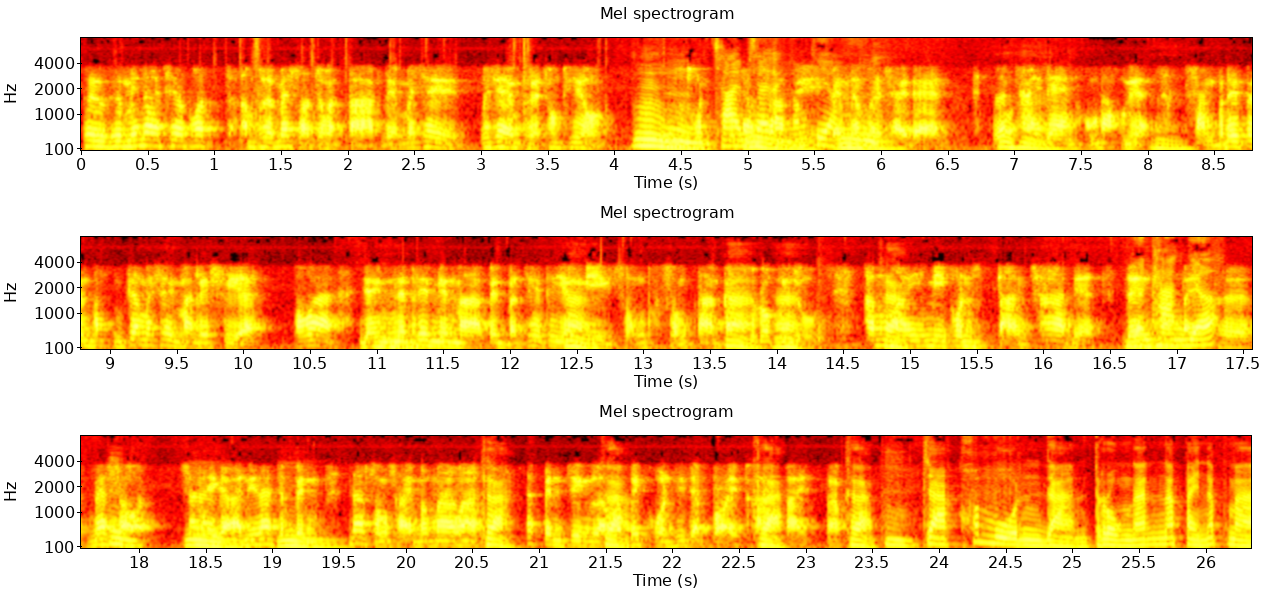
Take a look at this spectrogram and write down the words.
คือคือไม่น่าเชื่อเพราะอำเภอแม่สอดจังหวัดตากเนี่ยไม่ใช่ไม่ใช่อำเภอท่องเที่ยวอืมอืมใช่ไม่ใช่แหล่งท่องเที่ยวเป็นอำเภอชายแดน และโอ้โหชายแดนของเราเนี่ยอืมฝั่งประเทศเป็นก็ไม่ใช่มาเลเซีย เพราะว่ายังในประเทศเมียนมาเป็นประเทศที่ยังอ่ามีมีสงสงครามการอ่าสู้รบกันอยู่ทำครัไมบมีคนต่างชาติเนี่ย เดินทางไปเยอะอำเภอแม่สอดอืม ใช่ครับอันนี้น่าจะเป็นอืมน่าสงสัยมากๆว่า ครับถ้าเป็นจริงเราครัก็บ ไม่ควรที่จะปล่อยผ่าคนรับไปครับ ครับ อืม จากข้อมูลด่านตรงนั้นนับไปนับมา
